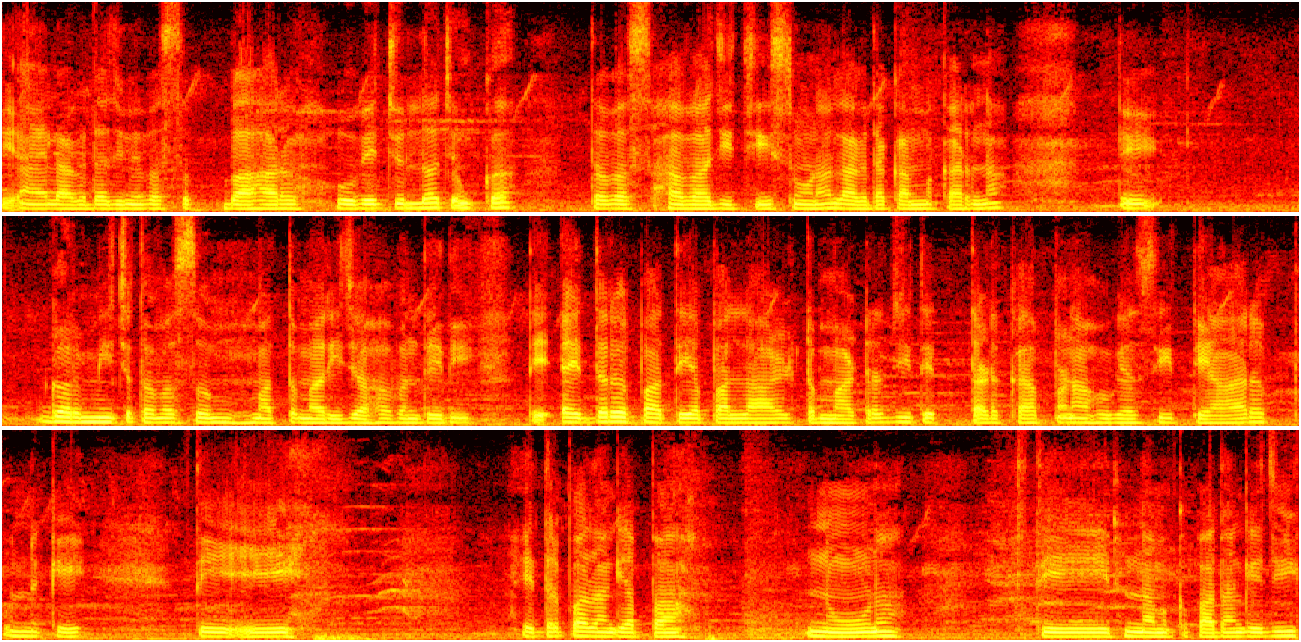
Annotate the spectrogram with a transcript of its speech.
ਤੇ ਐਂ ਲੱਗਦਾ ਜਿਵੇਂ ਬਸ ਬਾਹਰ ਹੋਵੇ ਚੁੱਲ੍ਹਾ ਚੌਂਕਾ, ਤਾਂ ਬਸ ਹਵਾ ਜੀ ਚੀਜ਼ ਸੋਹਣਾ ਲੱਗਦਾ ਕੰਮ ਕਰਨਾ। ਤੇ ਗਰਮੀ 'ਚ ਤਾਂ ਬਸ ਮੱਤ ਮਾਰੀ ਜਾਹ ਬੰਦੇ ਦੀ। ਤੇ ਇੱਧਰ ਪਾਤੇ ਆਪਾਂ ਲਾਲ ਟਮਾਟਰ ਜੀ ਤੇ ਤੜਕਾ ਆਪਣਾ ਹੋ ਗਿਆ ਸੀ ਤਿਆਰ ਭੁੰਨ ਕੇ। ਤੇ ਇੱਧਰ ਪਾ ਦਾਂਗੇ ਆਪਾਂ ਨੂਣ ਤੇ ਨਮਕ ਪਾ ਦਾਂਗੇ ਜੀ,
